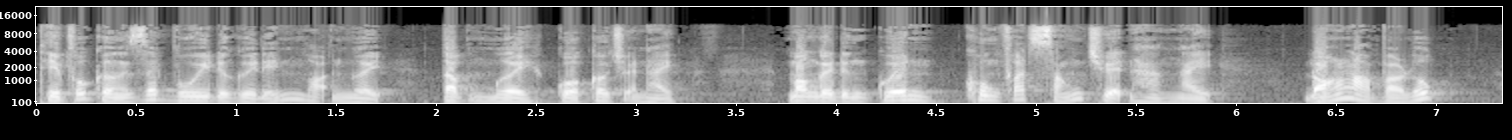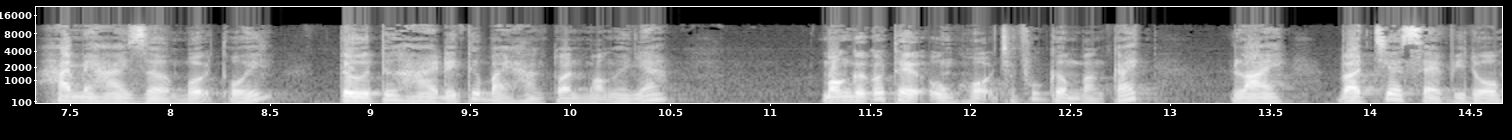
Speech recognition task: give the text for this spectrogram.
thì Phú Cường rất vui được gửi đến mọi người tập 10 của câu chuyện này. Mọi người đừng quên khung phát sóng chuyện hàng ngày, đó là vào lúc 22 giờ mỗi tối, từ thứ hai đến thứ bảy hàng tuần mọi người nhé. Mọi người có thể ủng hộ cho Phú Cường bằng cách like và chia sẻ video,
